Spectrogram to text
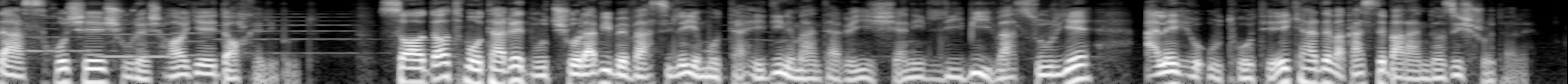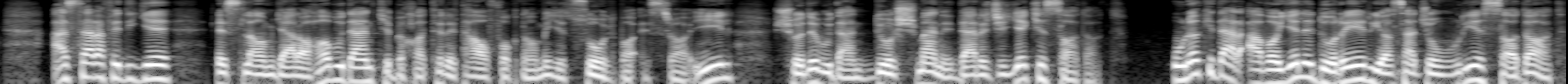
دستخوش شورش های داخلی بود. سادات معتقد بود شوروی به وسیله متحدین منطقه‌ایش یعنی لیبی و سوریه علیه او توطعه کرده و قصد براندازیش رو داره. از طرف دیگه اسلامگراها بودند که به خاطر توافقنامه صلح با اسرائیل شده بودند دشمن درجه یک سادات. اونا که در اوایل دوره ریاست جمهوری سادات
